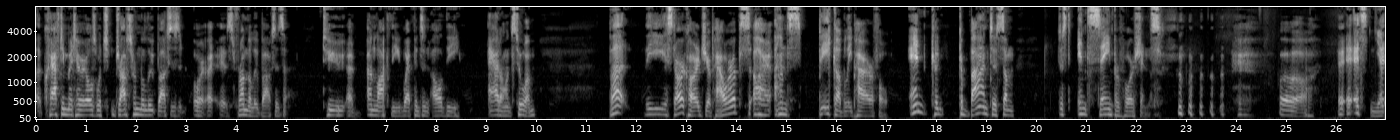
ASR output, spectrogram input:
uh, crafting materials, which drops from the loot boxes or uh, is from the loot boxes to uh, unlock the weapons and all the add-ons to them. But the star cards, your power-ups, are unspeakably powerful and co- combined to some just insane proportions. oh, it, it's Yep.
